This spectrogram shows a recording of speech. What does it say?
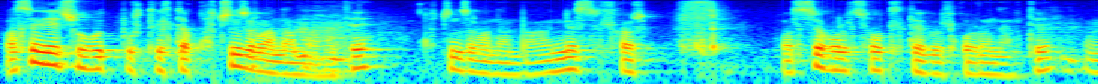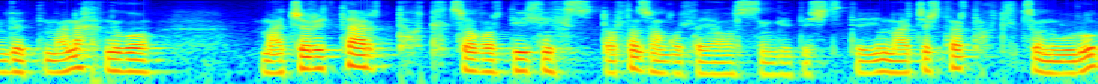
Улсын дэд шүүгүүд бүртгэлтэй 36 нам байгаа тий. 36 нам байгаа. Өнөөс болохоор улсын хурал суудалтайг бол 3 нам тий. Ингээд манайх нөгөө мажоритар тогтолцоогоор дийлэнх 7 сонгуулаа явуулсан гэдэг шүү дээ. Энэ мажоритар тогтолцоо нь өөрөө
